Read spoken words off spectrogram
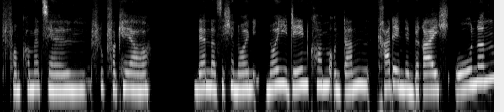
vom kommerziellen Flugverkehr werden da sicher neue, neue Ideen kommen und dann gerade in den Bereich Drohnen.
